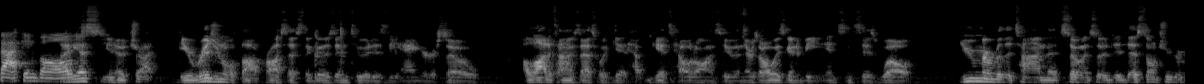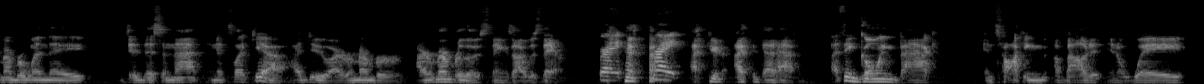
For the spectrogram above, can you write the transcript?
back involved. I guess you know try the original thought process that goes into it is the anger. So a lot of times that's what get gets held on to, and there's always going to be instances. Well, you remember the time that so and so did this? Don't you remember when they did this and that? And it's like, yeah, I do. I remember. I remember those things. I was there. Right, right. I could. I think that happened. I think going back and talking about it in a way,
